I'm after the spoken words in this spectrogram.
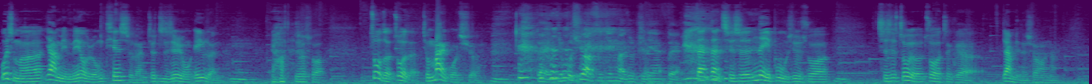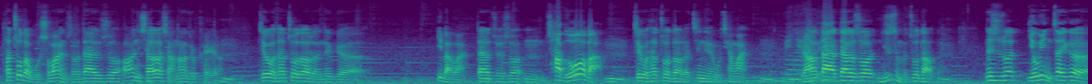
为什么亚米没有融天使轮，就直接融 A 轮？”嗯，然后他就说：“做着做着就迈过去了。”嗯，对，已经不需要资金了，就直接对。但但其实内部就是说，其实周游做这个亚米的时候呢，他做到五十万的时候，大家就说：“哦，你小小想到就可以了。”嗯。结果他做到了那个一百万，大家就是说：“嗯，差不多了吧？”嗯。结果他做到了今年五千万。嗯。然后大家大家说：“你是怎么做到的？”那是说，由于你在一个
